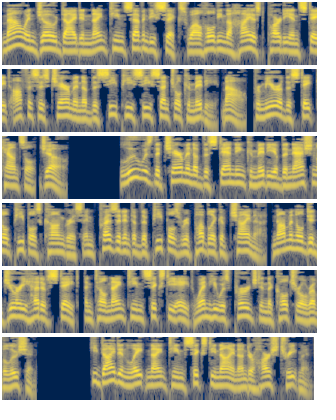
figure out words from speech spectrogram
Mao and Zhou died in 1976 while holding the highest party and state offices chairman of the CPC Central Committee Mao, Premier of the State Council Zhou. Liu was the chairman of the Standing Committee of the National People's Congress and president of the People's Republic of China, nominal de jure head of state, until 1968 when he was purged in the Cultural Revolution. He died in late 1969 under harsh treatment.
